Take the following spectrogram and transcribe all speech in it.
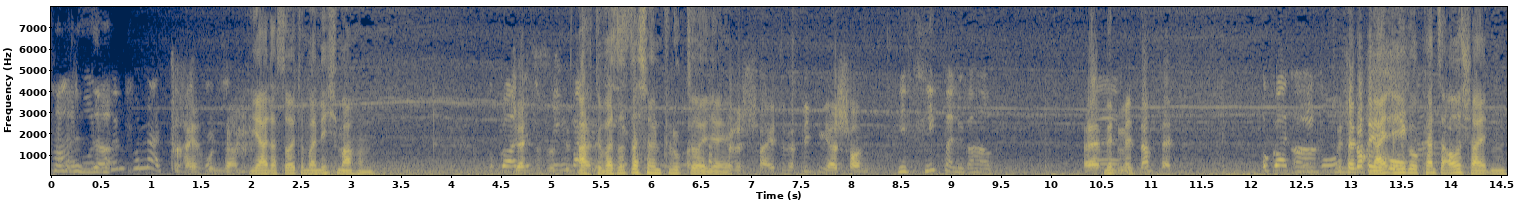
Karlsruhe So. 500. 300. Ja, das sollte man nicht machen. Oh Gott, Jess, das das ist war- Ach du, was ist das für ein Flugzeug, Was ey? für eine Scheiße, wir fliegen ja schon. Wie fliegt man überhaupt? Äh, mit, mit Numpad. Oh Gott, Oh. Ego. Ist ja doch Nein, Ego. Ego kannst du ausschalten.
